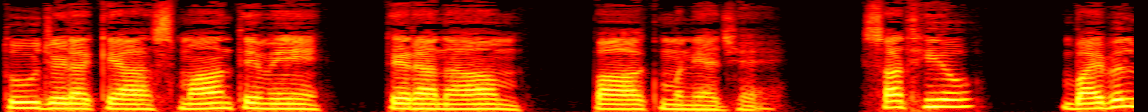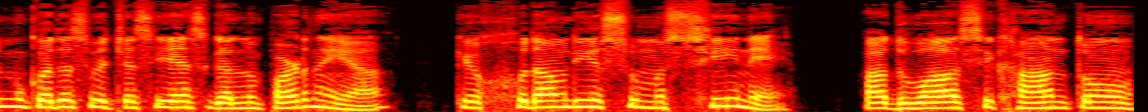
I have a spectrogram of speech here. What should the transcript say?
ਤੂੰ ਜਿਹੜਾ ਕਿ ਆਸਮਾਨ ਤੇ ਵੇਂ ਤੇਰਾ ਨਾਮ ਪਾਕ ਮੰਨਿਆ ਜਾਏ। ਸਾਥੀਓ, ਬਾਈਬਲ ਮੁਕੱਦਸ ਵਿੱਚ ਅਸੀਂ ਇਸ ਗੱਲ ਨੂੰ ਪੜ੍ਹਨੇ ਆ ਕਿ ਖੁਦਾਵੰਦ ਯਿਸੂ ਮਸੀਹ ਨੇ ਆ ਦੁਆ ਸਿਖਾਣ ਤੋਂ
